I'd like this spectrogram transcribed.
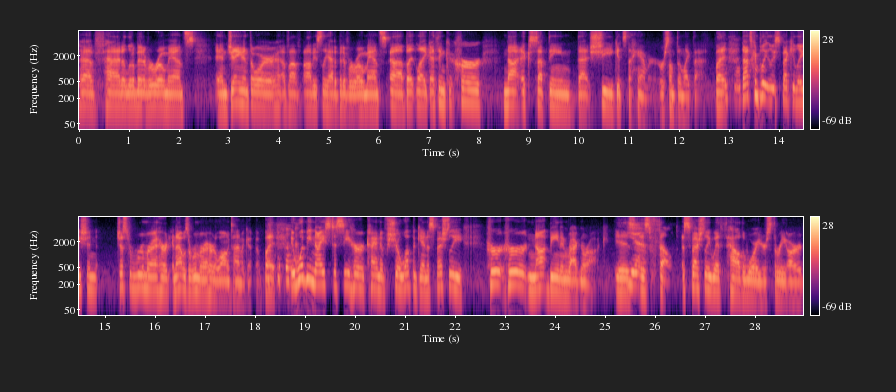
have had a little bit of a romance, and Jane and Thor have obviously had a bit of a romance. Uh, but like I think her not accepting that she gets the hammer or something like that. But Mhm. that's completely speculation. Just a rumor I heard, and that was a rumor I heard a long time ago. But it would be nice to see her kind of show up again, especially her her not being in Ragnarok is Yeah. is felt, especially with how the Warriors three are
